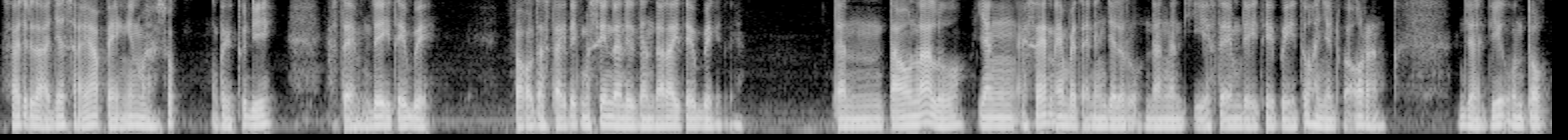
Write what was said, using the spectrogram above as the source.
saya cerita aja saya pengen masuk waktu itu di FTMD ITB Fakultas Teknik Mesin dan Dirgantara ITB gitu ya. Dan tahun lalu yang SNMPTN yang jalur undangan di FTMD ITB itu hanya dua orang. Jadi untuk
